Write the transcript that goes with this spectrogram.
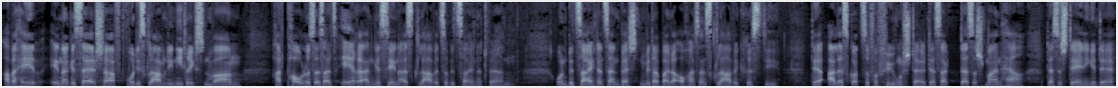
Aber hey, in einer Gesellschaft, wo die Sklaven die niedrigsten waren, hat Paulus es als Ehre angesehen, als Sklave zu bezeichnet werden. Und bezeichnet seinen besten Mitarbeiter auch als ein Sklave Christi, der alles Gott zur Verfügung stellt, der sagt, das ist mein Herr, das ist derjenige, der,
